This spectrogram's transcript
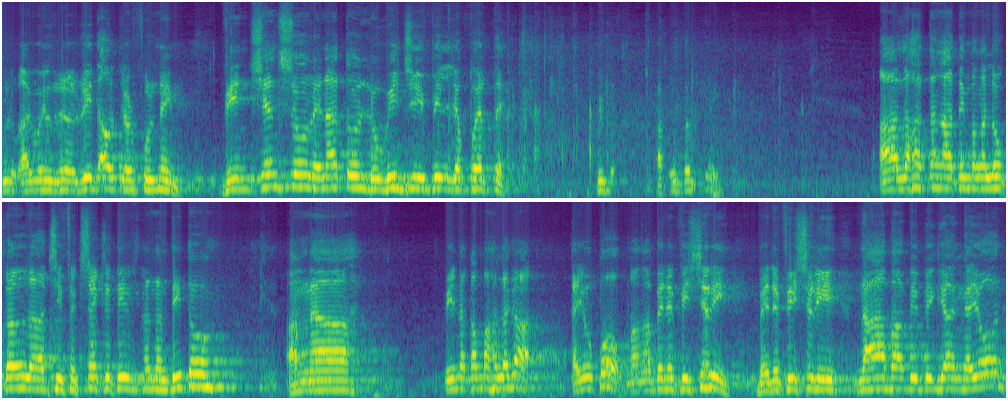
I will read out your full name. Vincenzo Renato Luigi Villapuerte. Happy birthday. Ah, lahat ng ating mga local uh, chief executives na nandito, ang uh, pinakamahalaga, kayo po, mga beneficiary, beneficiary na mabibigyan ngayon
